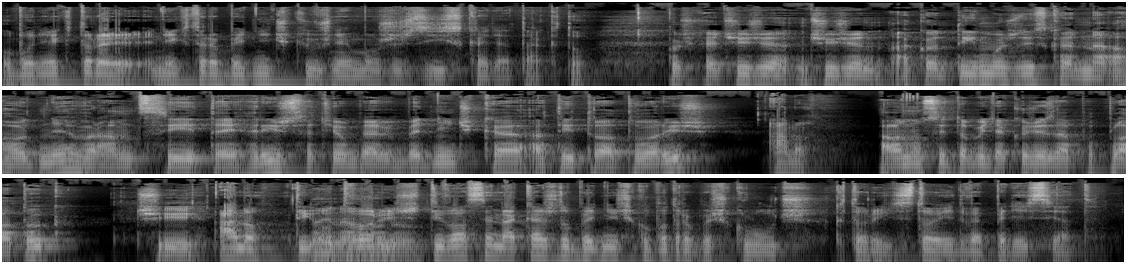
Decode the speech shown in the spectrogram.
Lebo niektoré, niektoré bedničky už nemôžeš získať a takto. Počkaj, čiže, čiže ako ty môžeš získať náhodne v rámci tej hry, že sa ti objaví bednička a ty to otvoríš? Áno. Ale musí to byť akože za poplatok? Či Áno, ty otvoríš, ty vlastne na každú bedničku potrebuješ kľúč, ktorý stojí 2,50.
